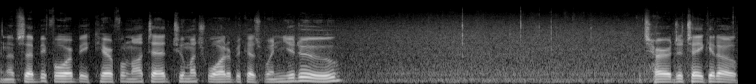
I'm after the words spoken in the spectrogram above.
And I've said before, be careful not to add too much water because when you do, it's hard to take it out.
